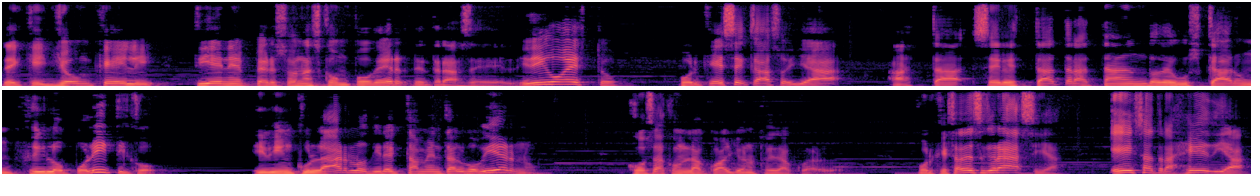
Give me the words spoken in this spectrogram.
de que John Kelly tiene personas con poder detrás de él. Y digo esto porque ese caso ya hasta se le está tratando de buscar un filo político y vincularlo directamente al gobierno, cosa con la cual yo no estoy de acuerdo. Porque esa desgracia, esa tragedia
